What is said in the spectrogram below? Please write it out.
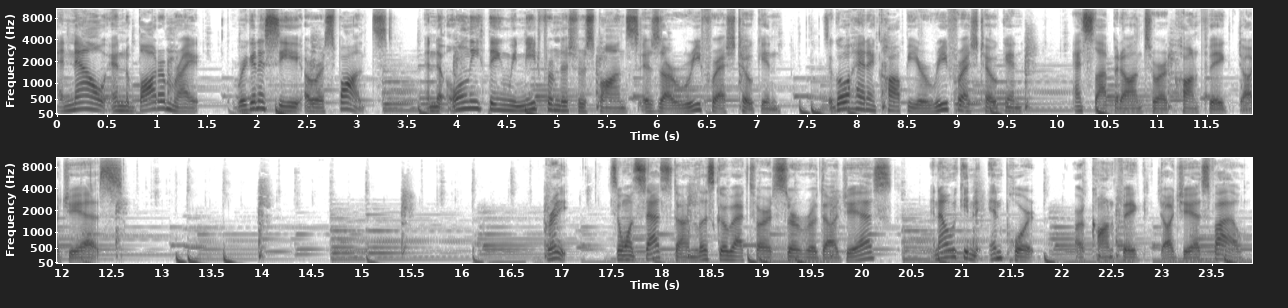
And now in the bottom right, we're gonna see a response. And the only thing we need from this response is our refresh token. So go ahead and copy your refresh token and slap it onto our config.js. Great. So once that's done, let's go back to our server.js and now we can import our config.js file.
